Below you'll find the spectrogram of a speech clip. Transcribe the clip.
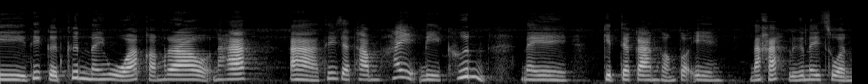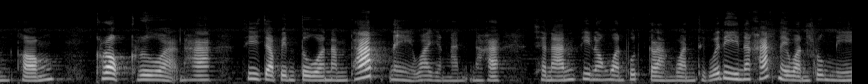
ดีๆ ที่เกิดขึ้นในหัวของเรานะคะอ่าที่จะทำให้ดีขึ้นในกิจการของตัวเองนะคะ หรือในส่วนของครอบครัวนะคะ ที่จะเป็นตัวนำทัพนี่ว่าอย่างนั้นนะคะ ฉะนั้นพี่น้องวันพุธกลางวันถือว่าดีนะคะ ในวันพรุ่งนี้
